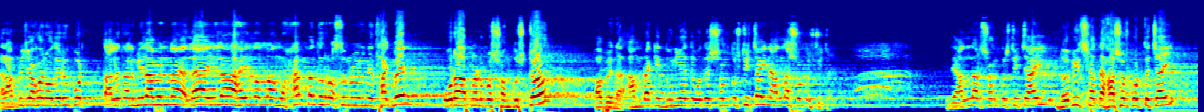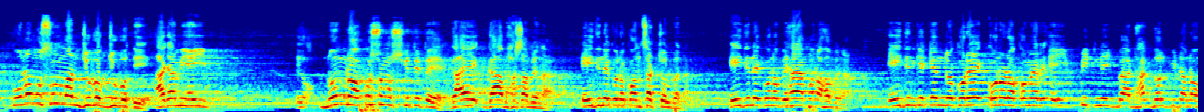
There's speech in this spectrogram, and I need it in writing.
আর আপনি যখন ওদের উপর তালে তাল মিলাবেন না, লা ইলাহা ইল্লাল্লাহ মুহাম্মাদুর রাসূলুল্লাহ নিয়ে থাকবেন, ওরা আপনার উপর সন্তুষ্ট হবে না। আমরা কি দুনিয়াতে ওদের সন্তুষ্টি চাই না আল্লাহর সন্তুষ্টি চাই? যে আল্লাহর সন্তুষ্টি চাই, নবীর সাথে হাসর করতে চাই, কোন মুসলমান যুবক, যুবতী আগামী এই নোংরা অপসংস্কৃতিতে গায়ে গা ভাসাবে না। এই দিনে কোনো কনসার্ট চলবে না। এই দিনে কোনো বেহায়াপনা হবে না। এই দিনকে কেন্দ্র করে কোনো রকমের এই পিকনিক বা ঢাকঢোল পিটানো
